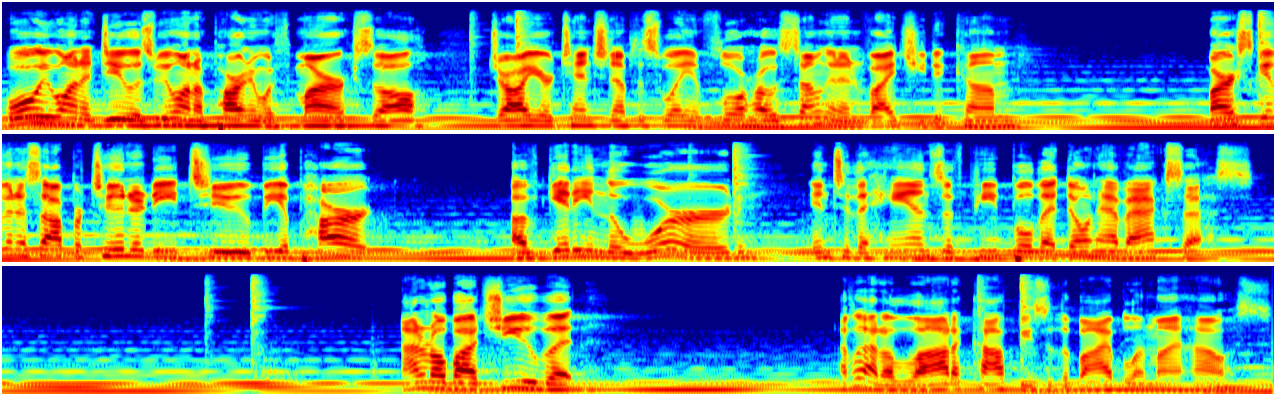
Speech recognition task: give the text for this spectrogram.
What we want to do is we want to partner with Mark, so I'll draw your attention up this way. And floor host, I'm going to invite you to come. Mark's given us opportunity to be a part of getting the word into the hands of people that don't have access. I don't know about you, but I've got a lot of copies of the Bible in my house.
